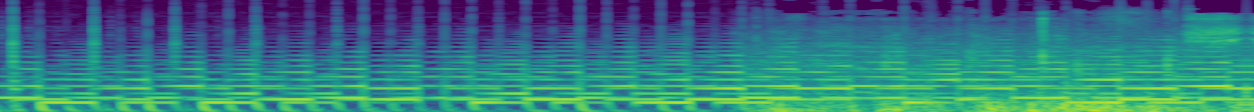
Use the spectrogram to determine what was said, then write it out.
Thank you.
